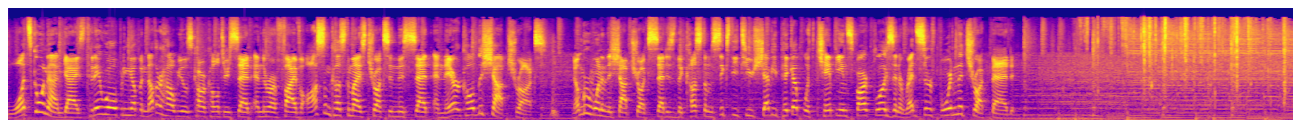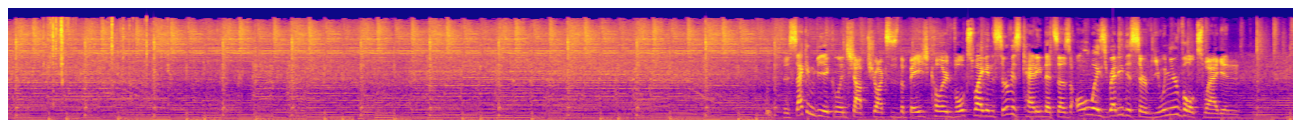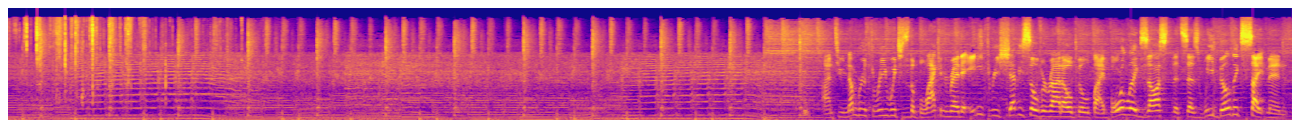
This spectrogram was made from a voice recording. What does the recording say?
What's going on guys? Today we're opening up another Hot Wheels Car Culture set and there are 5 awesome customized trucks in this set and they are called the Shop Trucks. Number 1 in the Shop Trucks set is the custom 62 Chevy pickup with champion spark plugs and a red surfboard in the truck bed. The second vehicle in Shop Trucks is the beige colored Volkswagen service caddy that says always ready to serve you in your Volkswagen. On to number 3, which is the black and red 83 Chevy Silverado built by Borla Exhaust that says we build excitement.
